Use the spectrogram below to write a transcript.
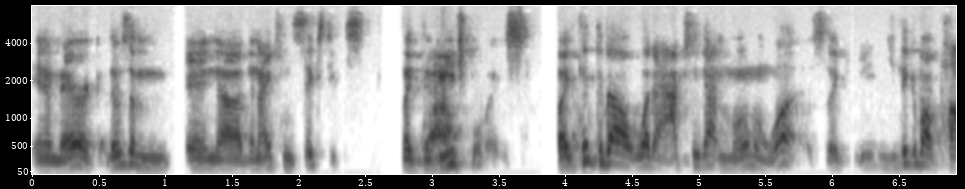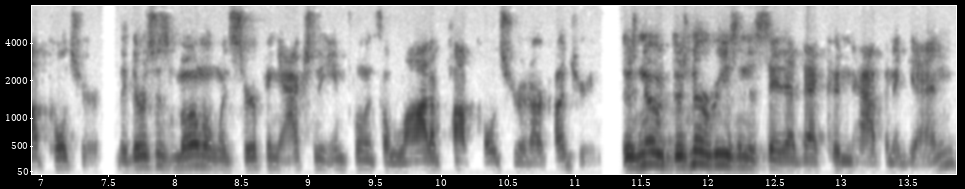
in America. There was a in uh, the 1960s, like the wow. Beach Boys. Like think about what actually that moment was. Like you think about pop culture. Like there was this moment when surfing actually influenced a lot of pop culture in our country. There's no there's no reason to say that that couldn't happen again.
